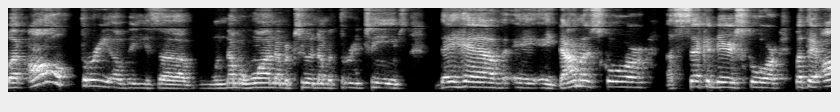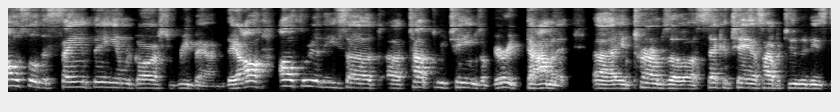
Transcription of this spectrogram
but all three of these, uh, number one, number two, and number three teams, they have a, a, dominant score, a secondary score, but they're also the same thing in regards to rebounding. They all, all three of these uh, uh, top three teams are very dominant uh, in terms of uh, second chance opportunities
